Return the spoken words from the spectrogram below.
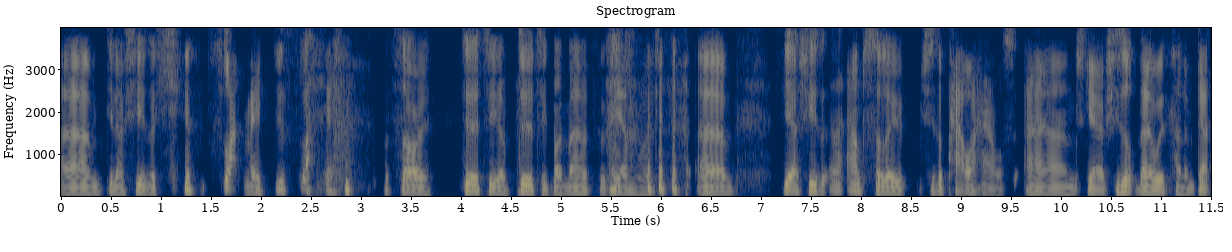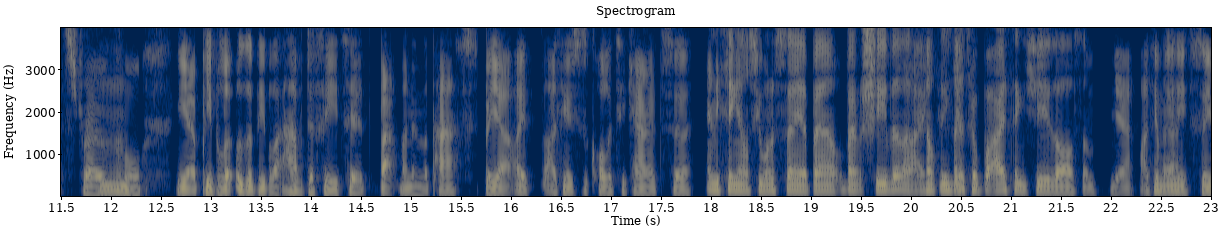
Um, you know, she's a slap me, just slap me. sorry, dirty. I've dirtied my mouth with the M word. um, yeah, she's an absolute. She's a powerhouse, and yeah, she's up there with kind of Deathstroke Mm. or you know people, other people that have defeated Batman in the past. But yeah, I I think she's a quality character. Anything else you want to say about about Shiva? That I I've think, said? but I think she is awesome. Yeah, I think we need to see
